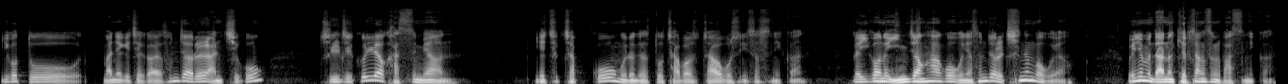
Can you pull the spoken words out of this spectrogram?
이것도 만약에 제가 손절을 안 치고 질질 끌려갔으면 예측 잡고 뭐 이런 데서 또 잡아, 잡아볼 수 있었으니까. 그러니까 이거는 인정하고 그냥 손절을 치는 거고요. 왜냐면 나는 갭 상승을 봤으니까.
